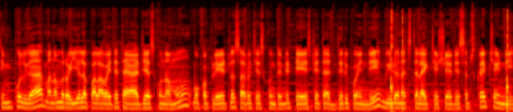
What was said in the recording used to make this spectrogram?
సింపుల్గా మనం రొయ్యల పలావ్ అయితే తయారు చేసుకున్నాము. ఒక ప్లేట్లో సర్వ్ చేసుకుని తింటే టేస్ట్ అయితే అద్దరిపోయింది వీడియో నచ్చితే లైక్ చేసి షేర్ చేసి సబ్స్క్రైబ్ చేయండి.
